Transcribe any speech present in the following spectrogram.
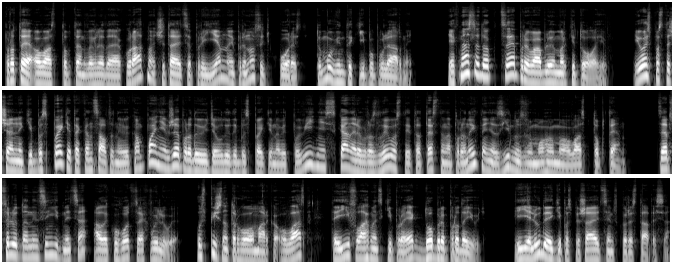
Проте у вас топ 10 виглядає акуратно, читається приємно і приносить користь, тому він такий популярний. Як наслідок, це приваблює маркетологів. І ось постачальники безпеки та консалтингові компанії вже продають аудити безпеки на відповідність, сканери вразливостей та тести на проникнення згідно з вимогами OWASP Top 10. Це абсолютно не цінітниця, але кого це хвилює. Успішна торгова марка OWASP та її флагманський проєкт добре продають. І є люди, які поспішають цим скористатися.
